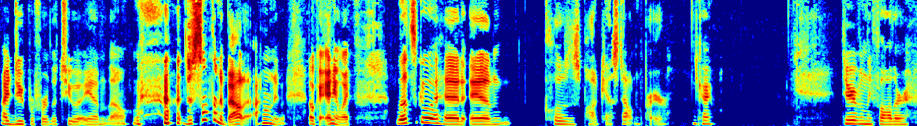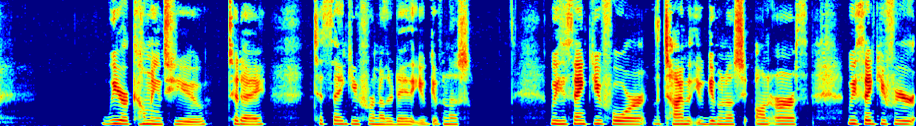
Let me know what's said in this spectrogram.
I do prefer the 2 a.m. though. Just something about it. I don't even. Okay, anyway, let's go ahead and close this podcast out in prayer. Okay? Dear Heavenly Father, we are coming to you today to thank you for another day that you've given us. We thank you for the time that you've given us on earth. We thank you for your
